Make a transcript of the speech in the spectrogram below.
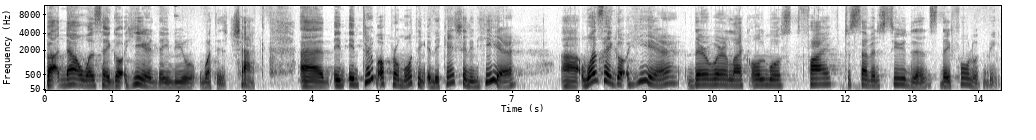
But now, once I got here, they knew what is Czech. And in, in terms of promoting education in here, uh, once I got here, there were like almost five to seven students. They followed me.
